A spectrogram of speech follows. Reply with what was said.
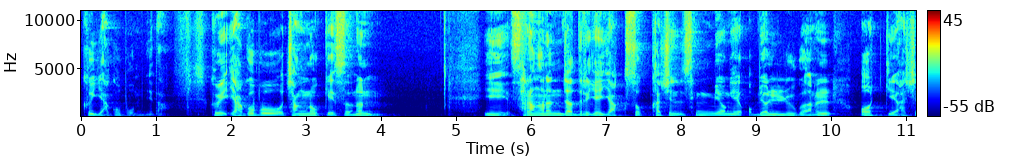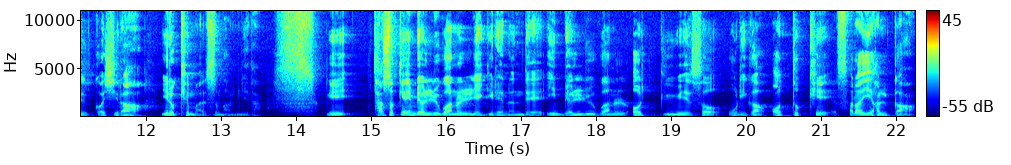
그 야고보입니다. 그 야고보 장로께서는 이 사랑하는 자들에게 약속하신 생명의 면류관을 얻게 하실 것이라 이렇게 말씀합니다. 이 다섯 개의 면류관을 얘기를 했는데 이 면류관을 얻기 위해서 우리가 어떻게 살아야 할까?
